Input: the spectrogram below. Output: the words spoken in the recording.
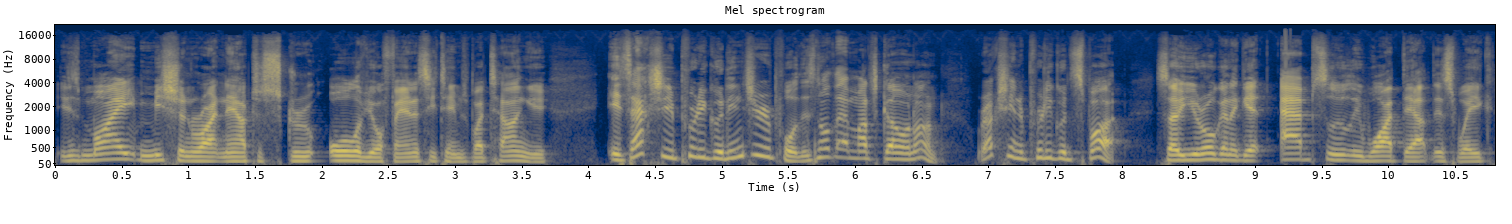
It is my mission right now to screw all of your fantasy teams by telling you it's actually a pretty good injury report. There's not that much going on. We're actually in a pretty good spot. So you're all going to get absolutely wiped out this week.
